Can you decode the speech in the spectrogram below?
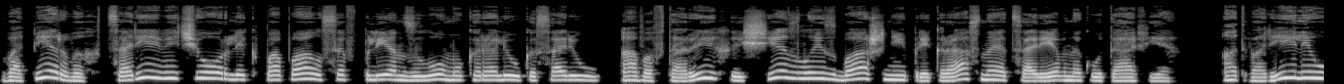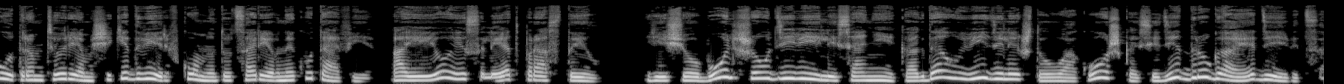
Во-первых, царевич Орлик попался в плен злому королю-косарю, а во-вторых, исчезла из башни прекрасная царевна Кутафия. Отворили утром тюремщики дверь в комнату царевны Кутафии, а ее и след простыл. Еще больше удивились они, когда увидели, что у окошка сидит другая девица.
